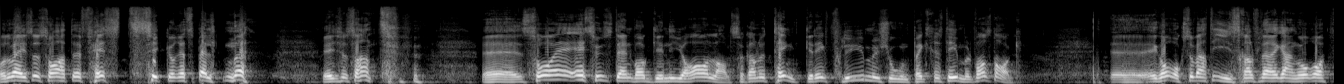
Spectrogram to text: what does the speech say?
Og det var en som sa at det er fest sikkerhetsbeltene. Ikke sant? Eh, så jeg syns den var genial. altså. Kan du tenke deg flymisjon på en Kristi himmelfartsdag? Eh, jeg har også vært i Israel flere ganger, og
